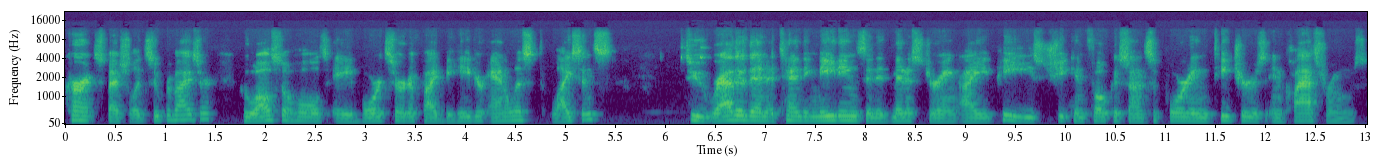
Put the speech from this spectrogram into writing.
current special ed supervisor, who also holds a board certified behavior analyst license to rather than attending meetings and administering IEPs, she can focus on supporting teachers in classrooms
